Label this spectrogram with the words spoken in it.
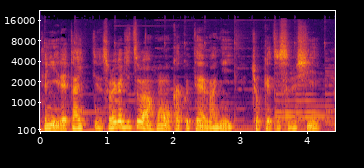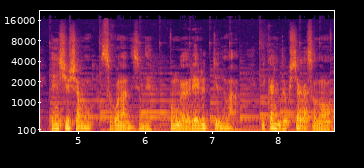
手に入れたいっていう、それが実は本を書くテーマに直結するし、編集者もそこなんですよね。本が売れるっていうのは、いかに読者がその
